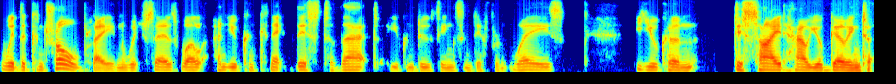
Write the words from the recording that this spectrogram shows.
with the control plane, which says, well, and you can connect this to that. You can do things in different ways. You can decide how you're going to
